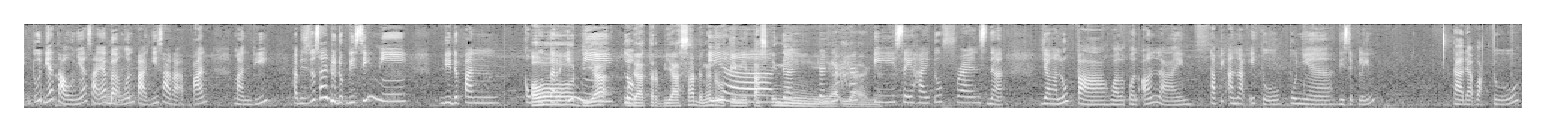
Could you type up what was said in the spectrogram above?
itu dia taunya saya bangun pagi sarapan mandi habis itu saya duduk di sini di depan komputer oh, ini. dia loh. udah terbiasa dengan iya, rutinitas ini. dan, dan Iya, dia iya, happy say hi to friends. Nah jangan lupa walaupun online tapi anak itu punya disiplin terhadap waktu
